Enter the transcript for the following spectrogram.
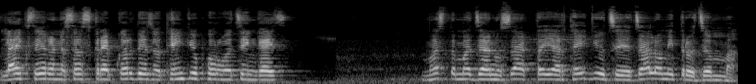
લાઇક શેર અને સબસ્ક્રાઈબ કરી દેજો. Thank you for watching guys મસ્ત મજાનું શાક તૈયાર થઈ ગયું છે. ચાલો મિત્રો, જમવા.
